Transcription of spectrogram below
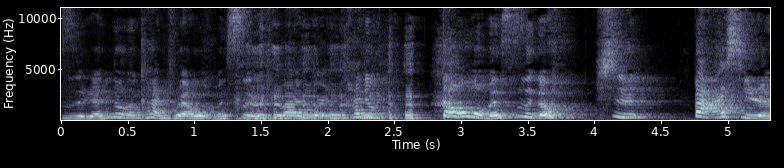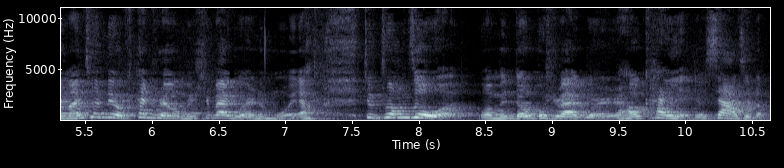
死人都能看出来我们四个是外国人，他就当我们四个是。巴西人完全没有看出来我们是外国人的模样，就装作我我们都不是外国人，然后看一眼就下去了。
